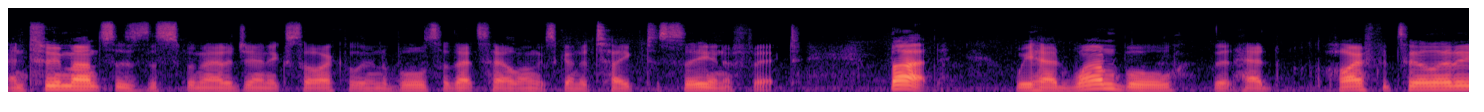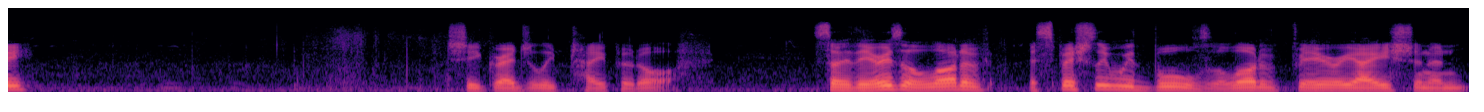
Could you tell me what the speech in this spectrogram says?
And two months is the spermatogenic cycle in a bull, so that's how long it's going to take to see an effect. But we had one bull that had high fertility. She gradually tapered off. So there is a lot of, especially with bulls, a lot of variation and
